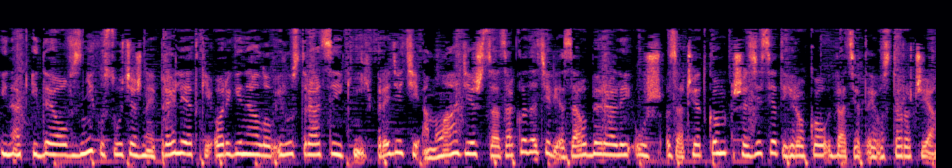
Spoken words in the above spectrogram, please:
Inak ideou vzniku súťažnej prehliadky originálov ilustrácií kníh pre deti a mládež sa zakladatelia zaoberali už začiatkom 60. rokov 20. storočia.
